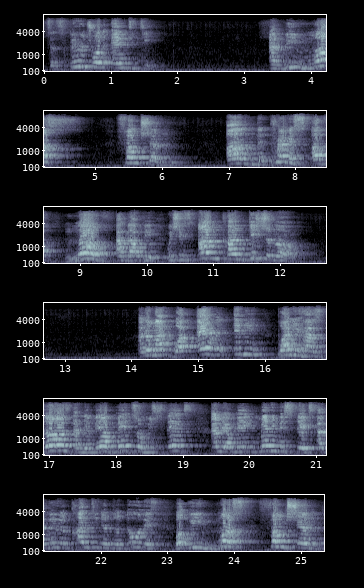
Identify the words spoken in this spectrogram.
It's a spiritual entity. And we must function on the premise of love, agape, which is unconditional. And no matter what every, anybody has done, and they may have made some mistakes, and they have made many mistakes, and we will continue to do this, but we must function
